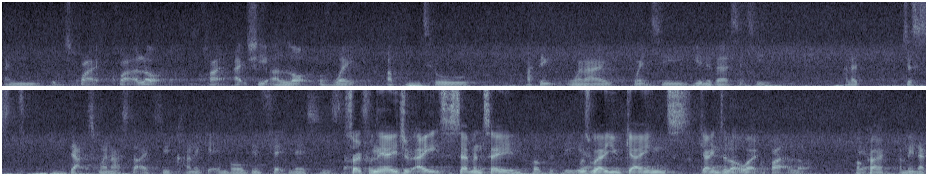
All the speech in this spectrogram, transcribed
and it was quite quite a lot, quite actually a lot of weight up until I think when I went to university, and I just that's when I started to kind of get involved in fitness and stuff. So from the age of eight to seventeen probably was yeah, where you gained gained a lot of weight. quite a lot. Yeah. Okay. I mean, I,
